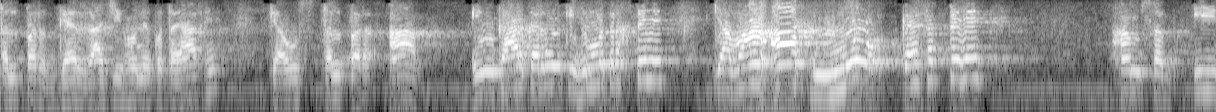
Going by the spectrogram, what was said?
तल पर गैर राज़ी होने को तैयार हैं? क्या उस तल पर आप इनकार करने की हिम्मत रखते हैं? क्या वहाँ आप नो कह सकते हैं? हम सब ई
